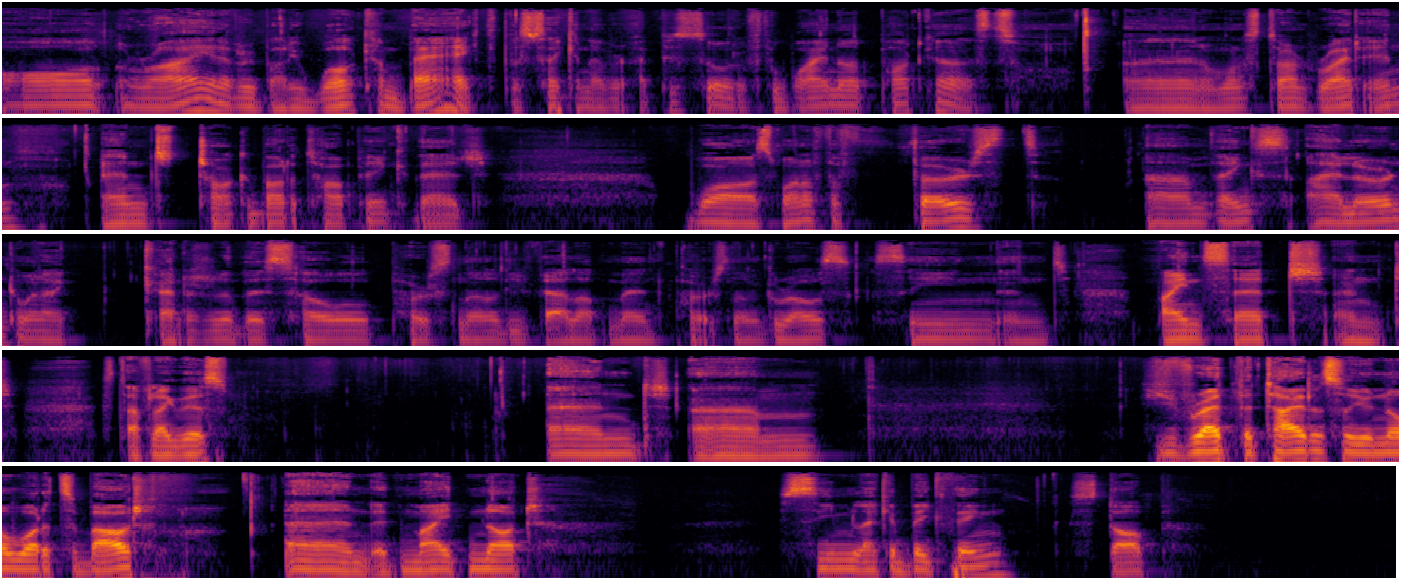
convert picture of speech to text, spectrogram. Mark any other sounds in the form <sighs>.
All right, everybody, welcome back to the second ever episode of the Why Not podcast. And I want to start right in and talk about a topic that was one of the first um, things I learned when I got into this whole personal development, personal growth scene, and mindset and stuff like this. And um, you've read the title, so you know what it's about and it might not seem like a big thing. Stop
